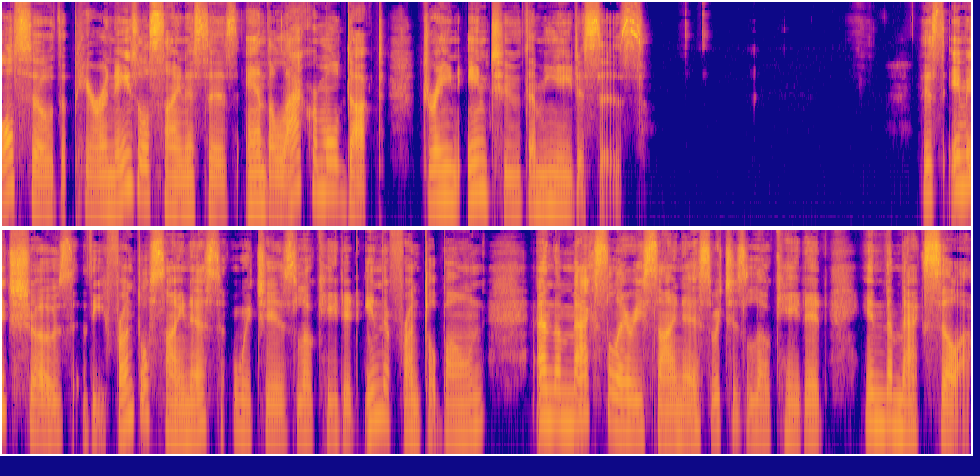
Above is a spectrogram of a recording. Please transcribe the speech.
Also, the paranasal sinuses and the lacrimal duct drain into the meatuses. This image shows the frontal sinus, which is located in the frontal bone, and the maxillary sinus, which is located in the maxilla.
